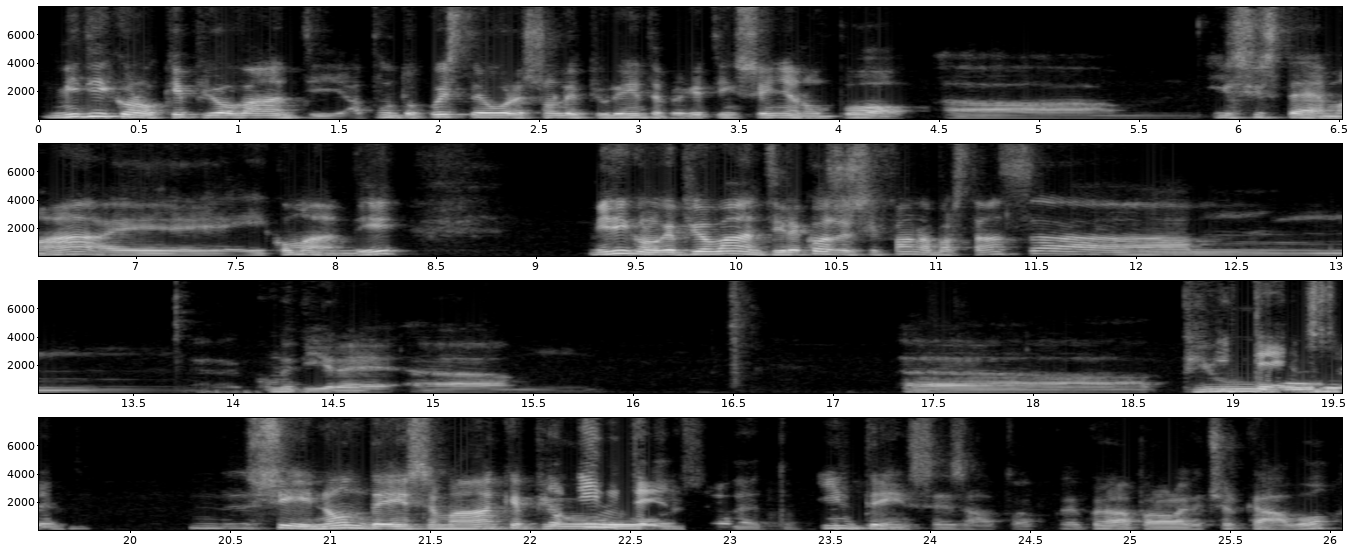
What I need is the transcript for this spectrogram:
Mi dicono che più avanti, appunto, queste ore sono le più lente perché ti insegnano un po' uh, il sistema e i comandi. Mi dicono che più avanti le cose si fanno abbastanza, um, come dire, um, uh, più Intense. Sì, non dense, ma anche più No, intense, ho detto. intense, esatto, quella è la parola che cercavo.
